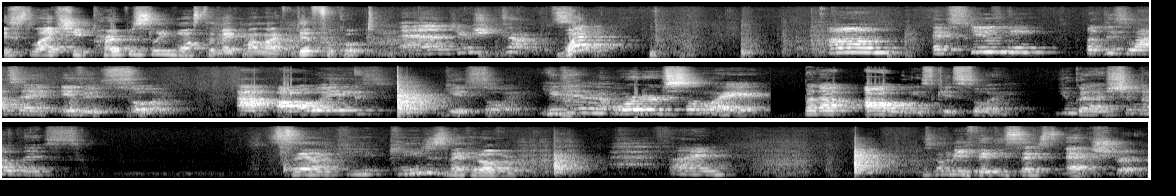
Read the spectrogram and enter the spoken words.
It's like she purposely wants to make my life difficult. And here she comes. What? Um, excuse me, but this latte isn't soy. I always get soy. You didn't order soy. But I always get soy. You guys should know this. Sam, can you, can you just make it over? Fine. It's gonna be 56 extra.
